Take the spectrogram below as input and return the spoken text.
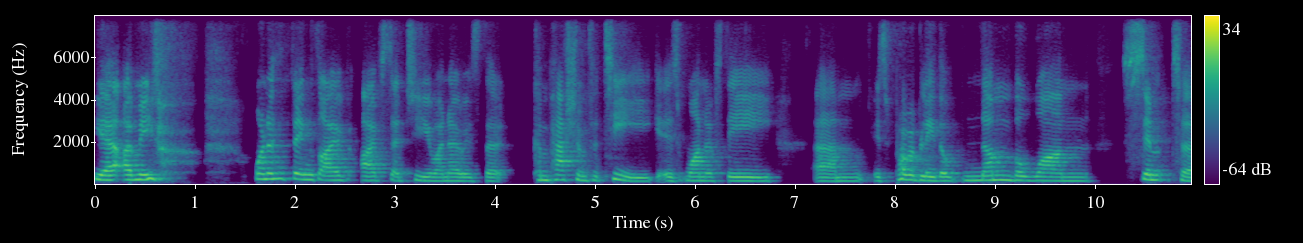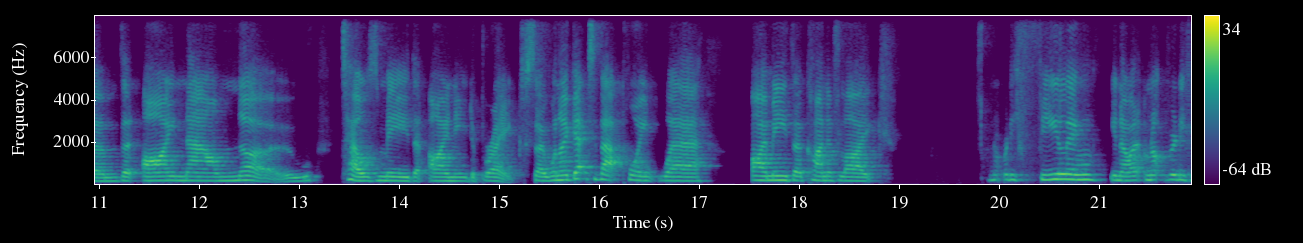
Yeah, I mean, one of the things I've I've said to you, I know, is that compassion fatigue is one of the um, is probably the number one symptom that I now know tells me that I need a break. So when I get to that point where I'm either kind of like, I'm not really feeling, you know, I'm not really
